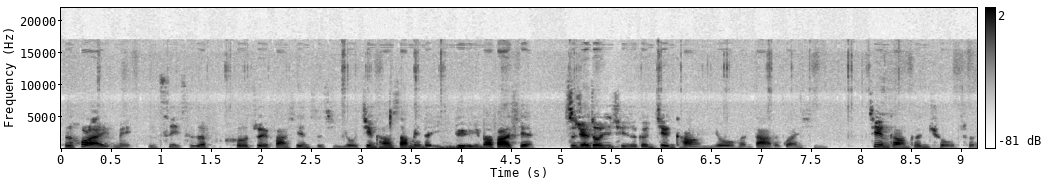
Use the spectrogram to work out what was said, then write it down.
可是后来每一次一次的喝醉，发现自己有健康上面的疑虑，你有没有发现？直觉中心其实跟健康有很大的关系，健康跟求存。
